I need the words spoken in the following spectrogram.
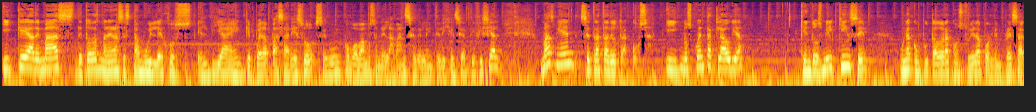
y que además de todas maneras está muy lejos el día en que pueda pasar eso según cómo vamos en el avance de la inteligencia artificial. Más bien se trata de otra cosa. Y nos cuenta Claudia que en 2015 una computadora construida por la empresa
